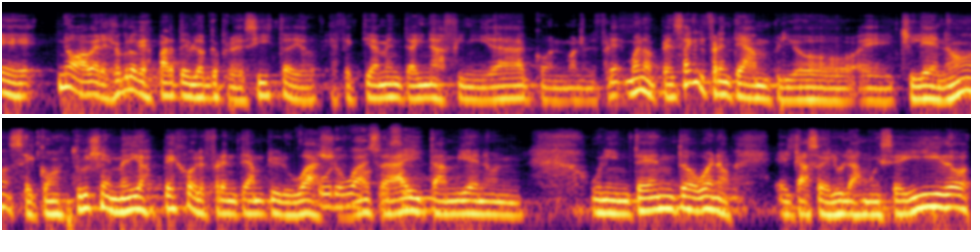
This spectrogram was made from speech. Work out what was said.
Eh, no, a ver, yo creo que es parte del bloque progresista, digo, efectivamente hay una afinidad con, bueno, el Frente, bueno, pensá que el Frente Amplio eh, chileno se construye en medio espejo del Frente Amplio uruguayo, ¿no? Uruguayo, o sea, sí. hay también un, un intento, bueno, el caso de Lula es muy seguido,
